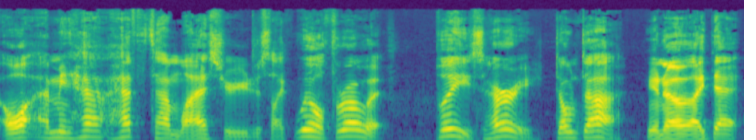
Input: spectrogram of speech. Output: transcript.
Oh, I mean, half, half the time last year you're just like, "Will throw it, please, hurry, don't die," you know, like that.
